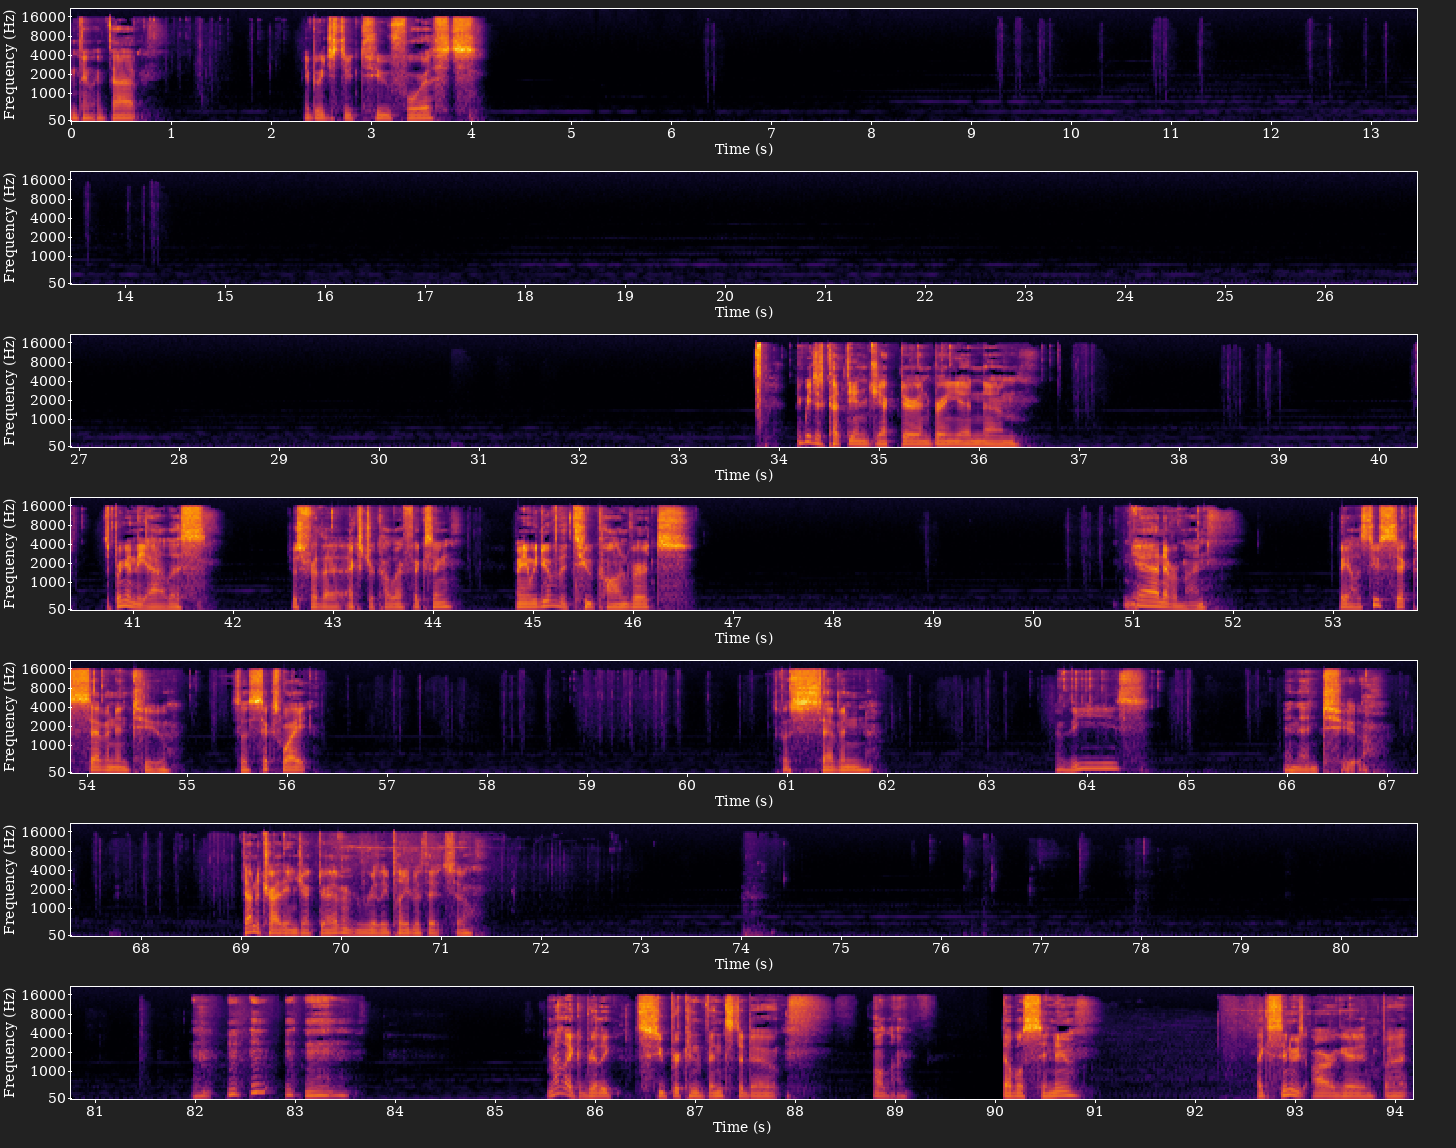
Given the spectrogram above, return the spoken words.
Something like that. Maybe we just do two forests. Think we just cut the injector and bring in um let's bring in the atlas just for the extra color fixing. I mean we do have the two converts. Yeah never mind. But yeah let's do six seven and two. So six white. Let's go seven of these. And then two. Down to try the injector. I haven't really played with it, so. I'm not like really super convinced about. Hold on. Double Sinew. Like, sinews are good, but...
